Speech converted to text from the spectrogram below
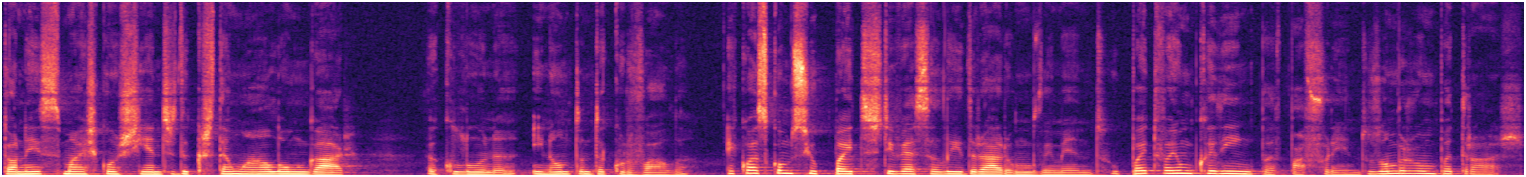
tornem-se mais conscientes de que estão a alongar a coluna e não tanto a curvá-la. É quase como se o peito estivesse a liderar o movimento. O peito vem um bocadinho para, para a frente, os ombros vão para trás.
